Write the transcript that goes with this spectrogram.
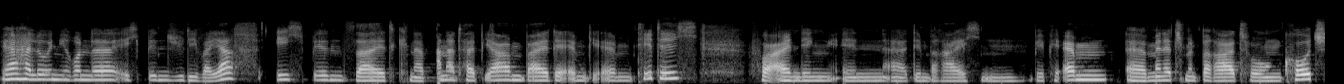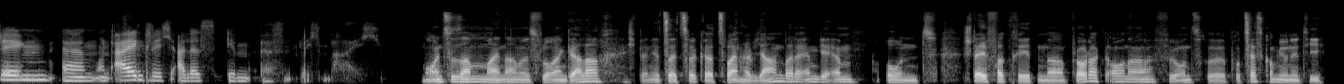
Ja, hallo in die Runde. Ich bin Julie Wajaf. Ich bin seit knapp anderthalb Jahren bei der MGM tätig, vor allen Dingen in äh, den Bereichen BPM, äh, Managementberatung, Coaching ähm, und eigentlich alles im öffentlichen Bereich. Moin zusammen, mein Name ist Florian Gerlach. Ich bin jetzt seit circa zweieinhalb Jahren bei der MGM und stellvertretender Product Owner für unsere Prozess-Community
